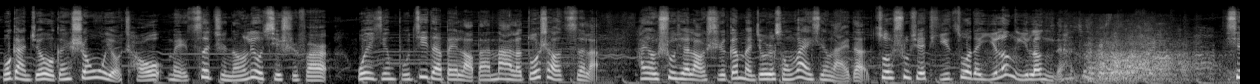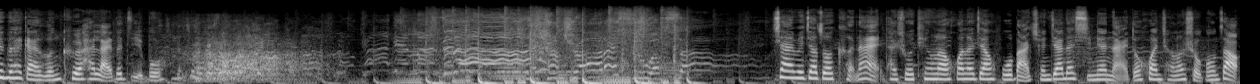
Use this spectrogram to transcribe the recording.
我感觉我跟生物有仇，每次只能六七十分。我已经不记得被老班骂了多少次了。还有数学老师根本就是从外星来的，做数学题做的一愣一愣的。现在改文科还来得及不？”下一位叫做可奈，他说：“听了《欢乐江湖》，把全家的洗面奶都换成了手工皂。”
